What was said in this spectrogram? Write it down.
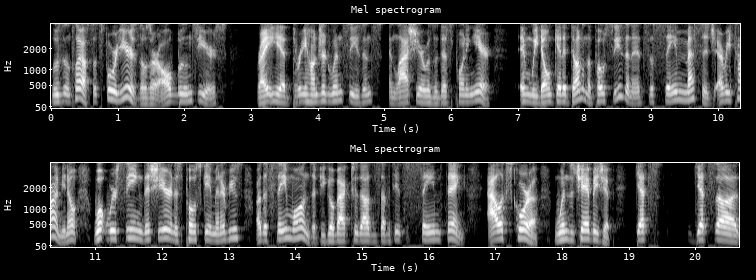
losing the playoffs. That's four years. Those are all Boone's years, right? He had 300 win seasons, and last year was a disappointing year. And we don't get it done in the postseason. It's the same message every time. You know, what we're seeing this year in his post game interviews are the same ones. If you go back 2017, it's the same thing. Alex Cora wins a championship, gets gets uh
